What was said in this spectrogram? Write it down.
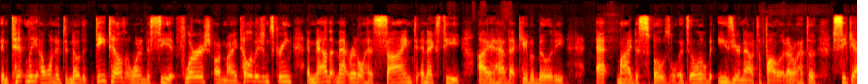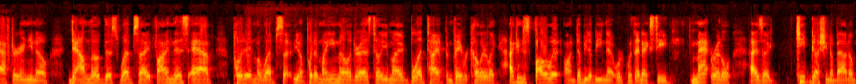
intently. I wanted to know the details. I wanted to see it flourish on my television screen. And now that Matt Riddle has signed to NXT, I have that capability at my disposal. It's a little bit easier now to follow it. I don't have to seek after and, you know, download this website, find this app, put in my website, you know, put in my email address, tell you my blood type and favorite color. Like I can just follow it on WWE Network with NXT. Matt Riddle, as a keep gushing about him.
